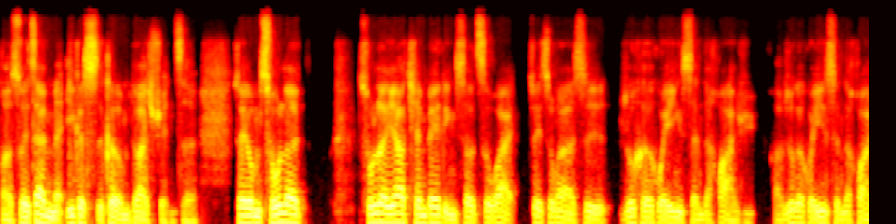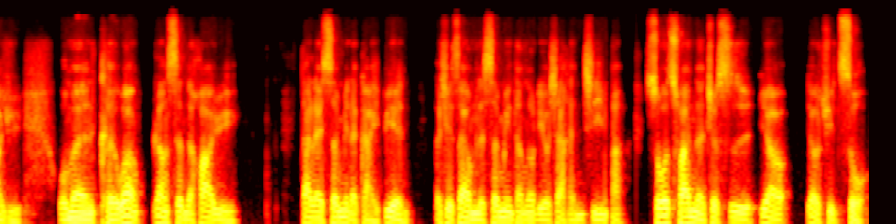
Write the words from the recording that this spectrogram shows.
啊，所以在每一个时刻我们都要选择。所以我们除了除了要谦卑领受之外，最重要的是如何回应神的话语啊，如何回应神的话语。我们渴望让神的话语带来生命的改变。而且在我们的生命当中留下痕迹吗？说穿了就是要要去做，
